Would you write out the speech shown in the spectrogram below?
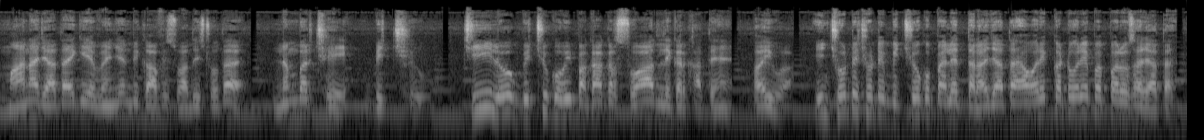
माना जाता है कि यह व्यंजन भी काफ़ी स्वादिष्ट होता है। नंबर छह, बिच्छू। चीनी लोग बिच्छू को भी पकाकर स्वाद लेकर खाते हैं। भाई वाह, इन छोटे छोटे बिच्छुओं को पहले तला जाता है और एक कटोरे पर परोसा जाता है।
